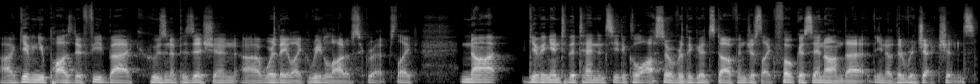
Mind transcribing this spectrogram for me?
uh, giving you positive feedback who's in a position uh, where they like read a lot of scripts, like not giving into the tendency to gloss over the good stuff and just like focus in on that, you know, the rejections.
